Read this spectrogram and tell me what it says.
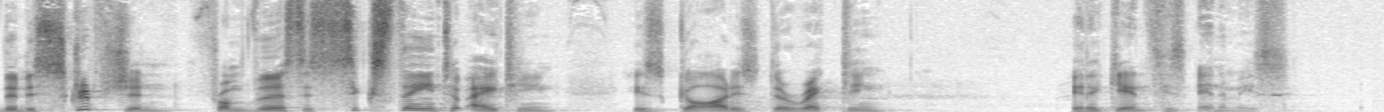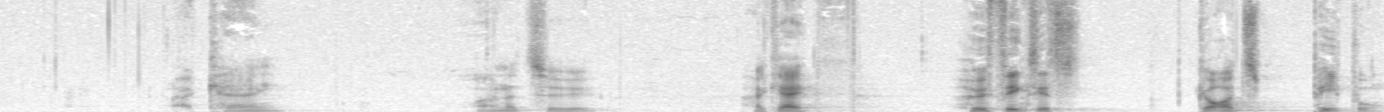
the description from verses 16 to 18 is God is directing it against his enemies. Okay, one or two. Okay, who thinks it's God's people?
